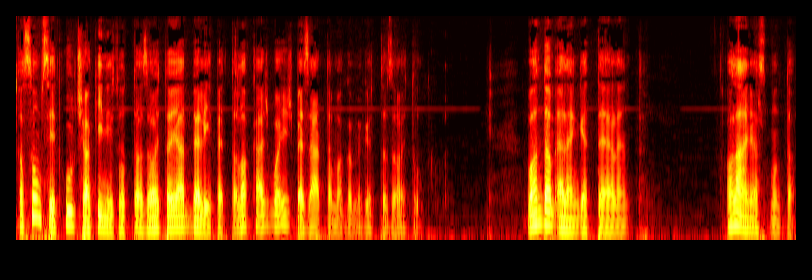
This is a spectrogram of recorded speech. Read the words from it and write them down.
A szomszéd kulcsal kinyitotta az ajtaját, belépett a lakásba, és bezárta maga mögött az ajtót. Vandam elengedte ellent. A lány azt mondta.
